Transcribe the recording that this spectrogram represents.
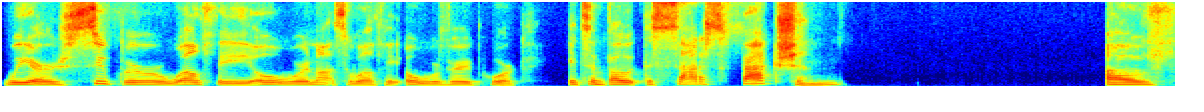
we are super wealthy. Oh, we're not so wealthy. Oh, we're very poor. It's about the satisfaction of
